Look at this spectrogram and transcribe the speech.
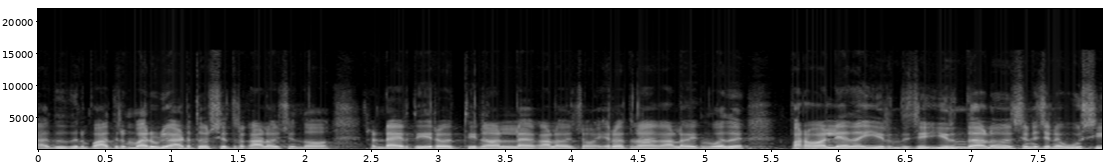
அது இதுன்னு பார்த்துட்டு மறுபடியும் அடுத்த வருஷத்தில் காலை வச்சுருந்தோம். ரெண்டாயிரத்தி இருபத்தி நாலில் காலை வச்சோம். இருபத்தி நாலு காலை வைக்கும்போது பரவாயில்லையாக தான் இருந்துச்சு. இருந்தாலும் சின்ன சின்ன ஊசி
